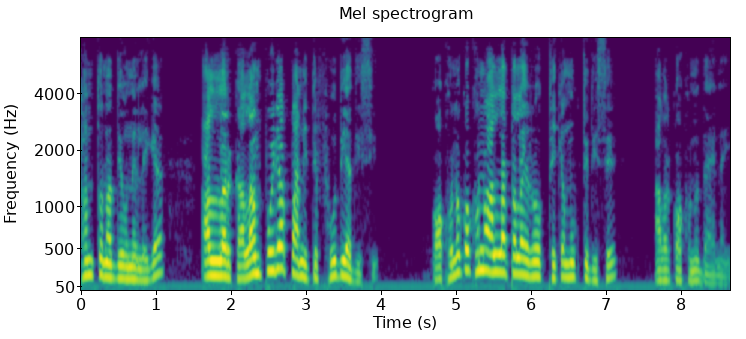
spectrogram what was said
সান্ত্বনা দেওনে লেগা আল্লাহর কালাম পইরা পানিতে ফু দিয়া দিছি। কখনো কখনো আল্লাহ তালায় রোগ থেকে মুক্তি দিছে আবার কখনো দেয় নাই।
